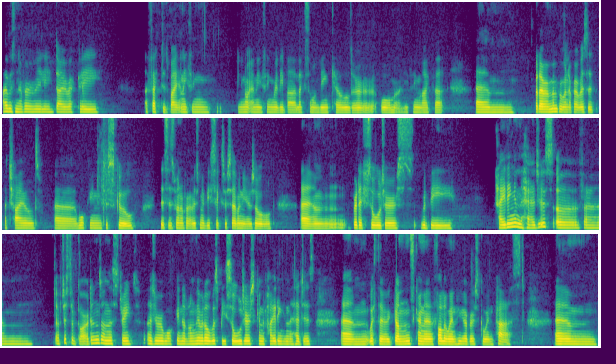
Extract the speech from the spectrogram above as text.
I was never really directly affected by anything, you know, anything really bad, like someone being killed or a bomb or anything like that. Um, but I remember whenever I was a, a child uh, walking to school, this is whenever I was maybe six or seven years old, um, British soldiers would be hiding in the hedges of um, of just of gardens on the street as you were walking along. There would always be soldiers kind of hiding in the hedges um, with their guns, kind of following whoever's going past. Um,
